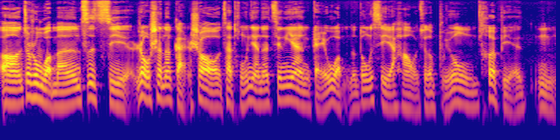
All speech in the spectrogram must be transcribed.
嗯，就是我们自己肉身的感受，在童年的经验给我们的东西也好，我觉得不用特别嗯，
